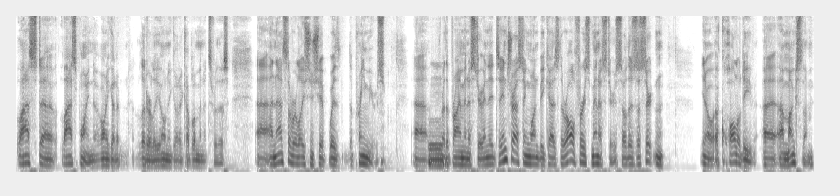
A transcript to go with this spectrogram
last uh, last point. I've only got a, literally only got a couple of minutes for this, uh, and that's the relationship with the premiers uh, mm. for the prime minister. And it's an interesting one because they're all first ministers, so there's a certain, you know, equality uh, amongst them,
